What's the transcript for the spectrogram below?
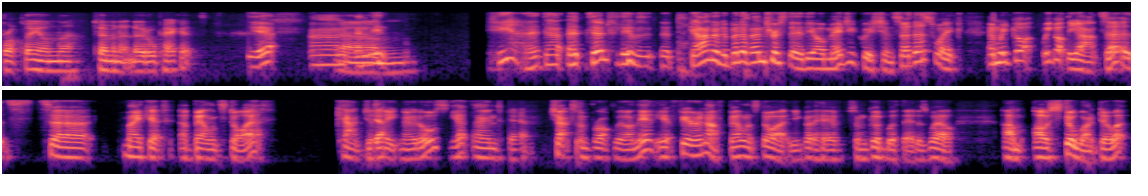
broccoli on the two minute noodle packets. Yeah, Um, and then, Um, yeah, it, uh, it did. Was, it garnered a bit of interest there, the old magic question. So this week, and we got we got the answer. It's to make it a balanced diet. Can't just Yeah. eat noodles. Yeah, and yeah. chuck some broccoli on there. Yeah, fair enough. Balanced diet. You've got to have some good with that as well. Um, I still won't do it.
